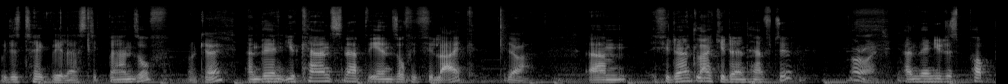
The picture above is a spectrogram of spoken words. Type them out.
we just take the elastic bands off. Okay. And then you can snap the ends off if you like. Yeah. Um, if you don't like, you don't have to. All right. And then you just pop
